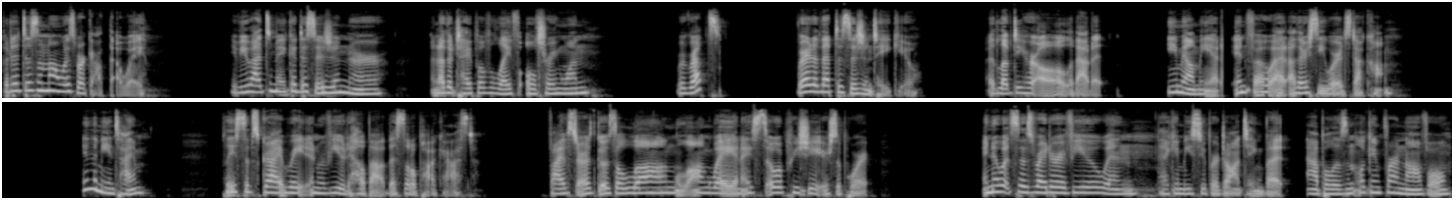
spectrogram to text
but it doesn't always work out that way. If you had to make a decision or another type of life altering one, regrets? Where did that decision take you? I'd love to hear all about it. Email me at info at othercwords.com. In the meantime, please subscribe, rate, and review to help out this little podcast. Five stars goes a long, long way, and I so appreciate your support. I know it says write a review, and that can be super daunting, but Apple isn't looking for a novel.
